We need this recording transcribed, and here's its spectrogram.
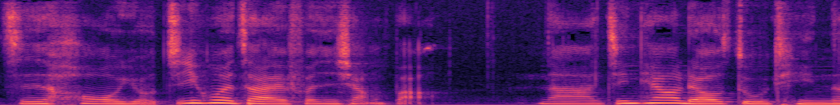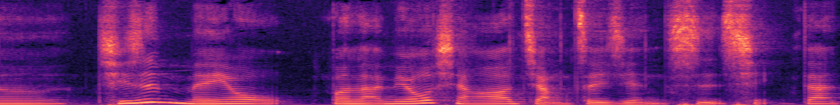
之后有机会再来分享吧。那今天要聊主题呢，其实没有本来没有想要讲这件事情，但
